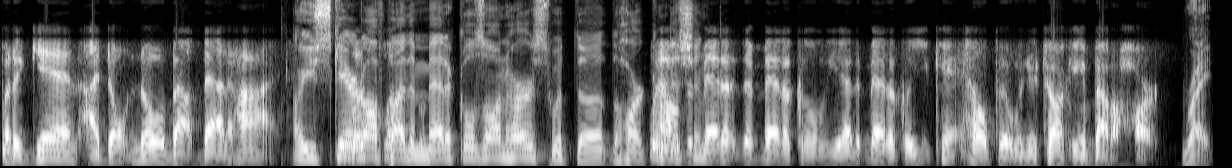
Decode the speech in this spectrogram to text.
but again, I don't know about that high. Are you scared off by the medicals on Hurst with the, the heart Well, the, condition? med- the medical, yeah, the medical, you can't help it when you're talking about a heart. right.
